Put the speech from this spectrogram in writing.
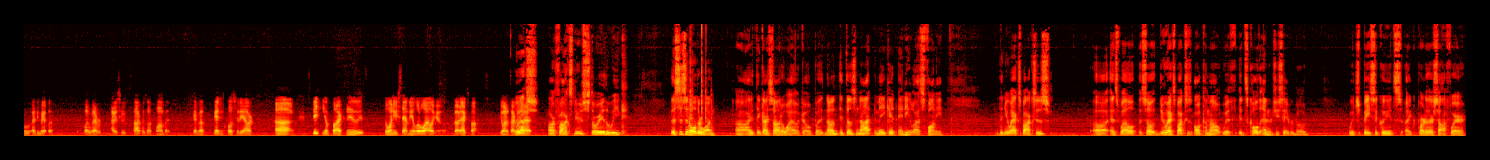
oh, I think we have a, well, whatever. Obviously, we can talk long, but getting up, getting close to the hour. Uh, speaking of Fox News, the one you sent me a little while ago about Xbox. Do you want to talk about that? yes, our Fox News story of the week. This is an older one. Uh, I think I saw it a while ago, but no, it does not make it any less funny. The new Xboxes, uh, as well. So new Xboxes all come out with it's called Energy Saver mode, which basically it's like part of their software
